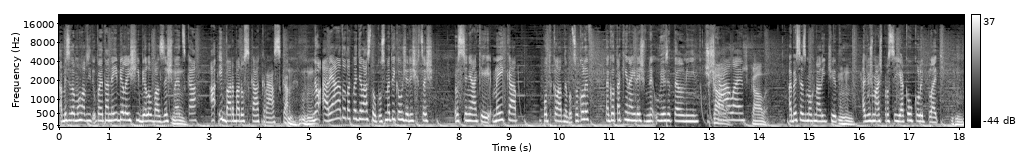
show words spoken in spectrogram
aby si to mohla vzít úplně ta nejbělejší běloba ze Švédska mm-hmm. a i barbadoská kráska. Mm-hmm. No a Rihanna to takhle dělá s tou kosmetikou, že když chceš prostě nějaký make-up, podklad nebo cokoliv, tak ho taky najdeš v neuvěřitelný škále, škále. škále aby se mohl nalíčit, mm-hmm. ať už máš prostě jakoukoliv pleť. Mm-hmm.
